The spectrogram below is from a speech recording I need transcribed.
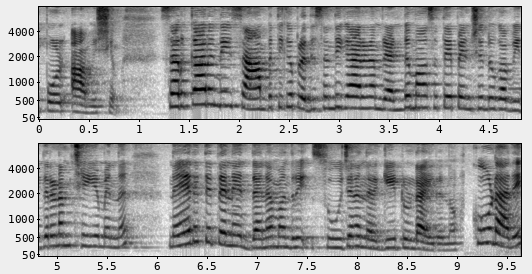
ഇപ്പോൾ ആവശ്യം. സർക്കാരിന്റെ സാമ്പത്തിക പ്രതിസന്ധി കാരണം രണ്ടു മാസത്തെ പെൻഷൻ തുക വിതരണം ചെയ്യുമെന്ന് നേരത്തെ തന്നെ ധനമന്ത്രി സൂചന നൽകിയിട്ടുണ്ടായിരുന്നു. കൂടാതെ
